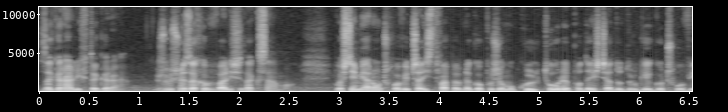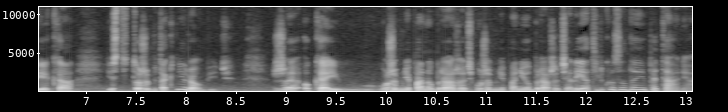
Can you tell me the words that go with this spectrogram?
zagrali w tę grę, żebyśmy zachowywali się tak samo. Właśnie miarą człowieczeństwa, pewnego poziomu kultury, podejścia do drugiego człowieka jest to, żeby tak nie robić. Że okej, może mnie pan obrażać, może mnie pani obrażać, ale ja tylko zadaję pytania.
